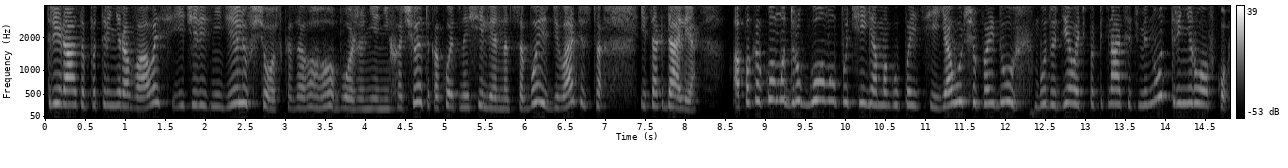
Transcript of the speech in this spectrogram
три раза потренировалась и через неделю все сказала о боже не не хочу это какое-то насилие над собой издевательство и так далее а по какому другому пути я могу пойти? Я лучше пойду буду делать по пятнадцать минут тренировку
